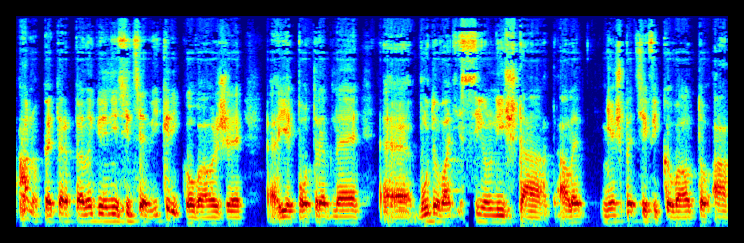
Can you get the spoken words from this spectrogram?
Áno, Peter Pellegrini síce vykrikoval, že eh, je potrebné eh, budovať silný štát, ale nešpecifikoval to a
